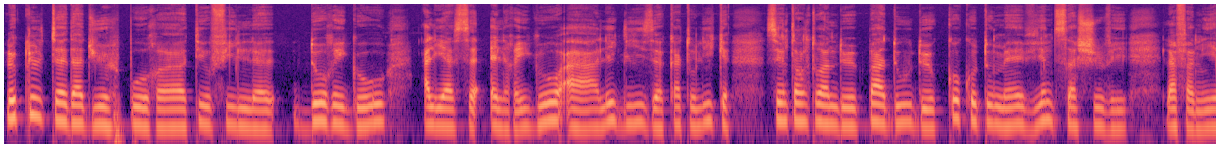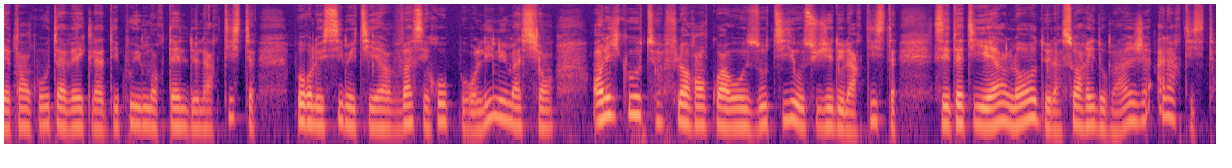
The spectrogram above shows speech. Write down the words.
Le culte d'adieu pour euh, Théophile Dorego, alias El Rego, à l'église catholique Saint-Antoine de Padoue de Cocotomé vient de s'achever. La famille est en route avec la dépouille mortelle de l'artiste pour le cimetière Vassero pour l'inhumation. On écoute Florent aux outils au sujet de l'artiste. C'était hier lors de la soirée d'hommage à l'artiste.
